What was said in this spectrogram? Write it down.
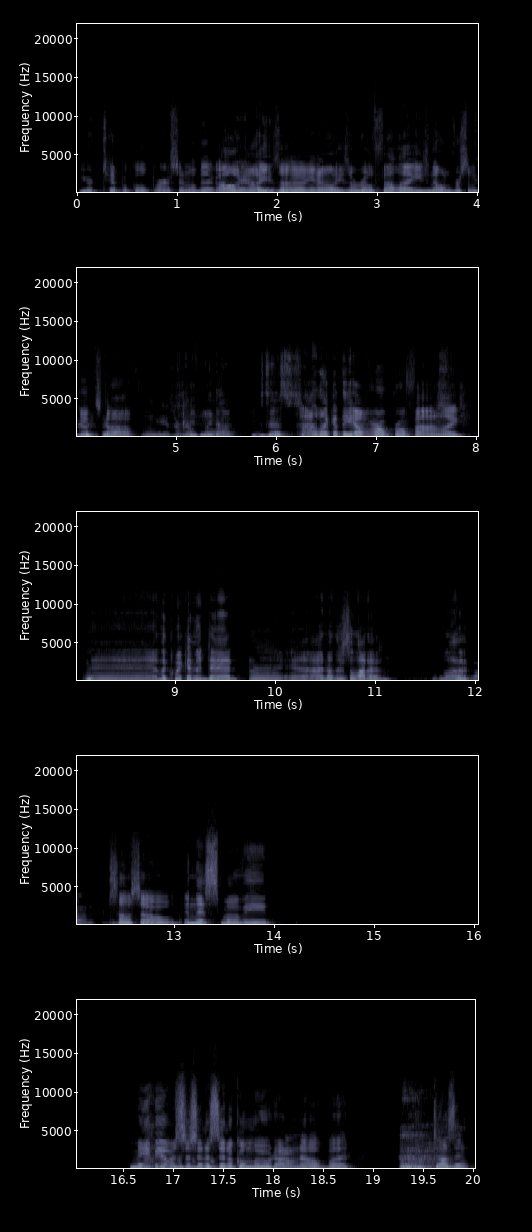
your typical person will be like, "Oh yeah, he's a you know he's a real fella. He's known for some good stuff." And he's a real fella. Yeah, he exists. I look at the overall profile. I'm like, eh, the Quick and the Dead. Eh, yeah, I know there's a lot of a lot of so-so in this movie maybe I was just in a cynical mood. I don't know, but it doesn't.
